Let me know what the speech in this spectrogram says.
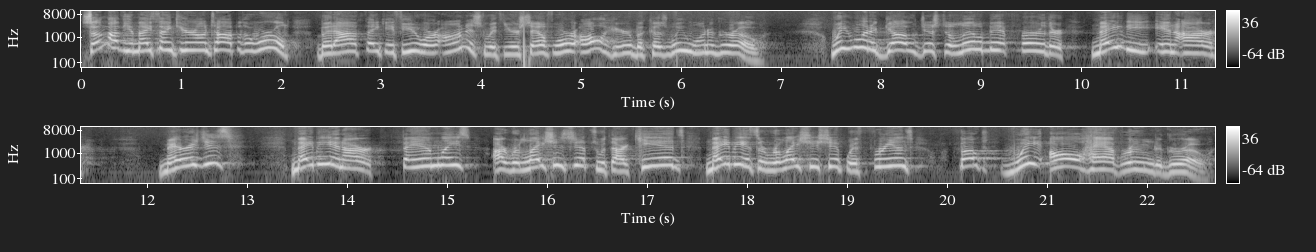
Some of you may think you're on top of the world, but I think if you are honest with yourself, we're all here because we want to grow. We want to go just a little bit further, maybe in our marriages, maybe in our families, our relationships with our kids, maybe it's a relationship with friends. Folks, we all have room to grow.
